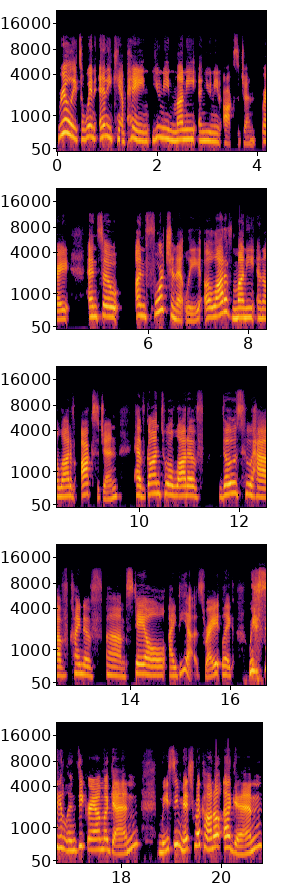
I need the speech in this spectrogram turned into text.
really to win any campaign, you need money and you need oxygen, right? And so unfortunately, a lot of money and a lot of oxygen have gone to a lot of those who have kind of um, stale ideas, right? Like we see Lindsey Graham again, we see Mitch McConnell again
